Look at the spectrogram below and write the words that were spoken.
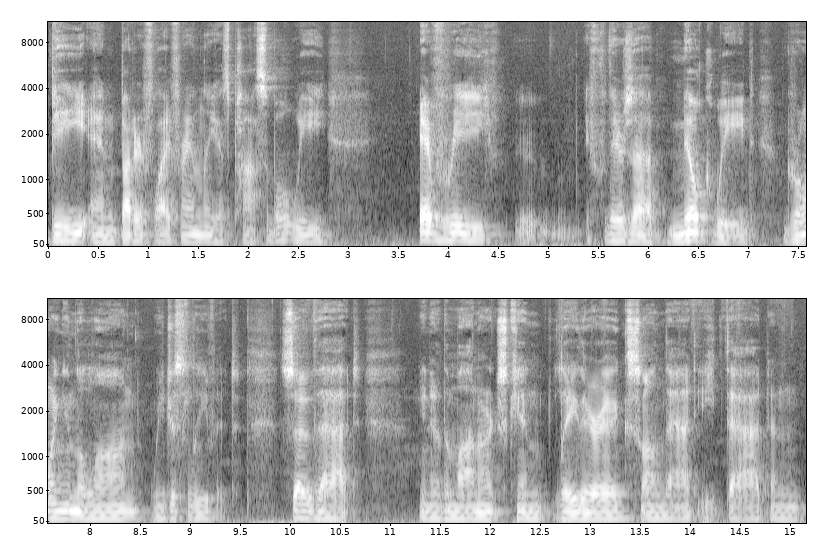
bee and butterfly friendly as possible. We every if there's a milkweed growing in the lawn, we just leave it so that you know the monarchs can lay their eggs on that, eat that, and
